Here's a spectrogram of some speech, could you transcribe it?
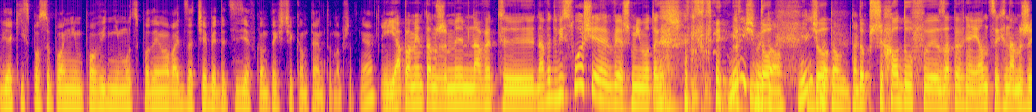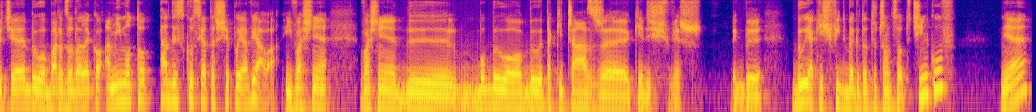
w jaki sposób oni powinni móc podejmować za ciebie decyzje w kontekście kontentu na przykład, nie? Ja pamiętam, że my nawet, y, nawet w Wisłosie, wiesz, mimo tego, że tutaj Mieliśmy do, to, mieliśmy do, to, tak, do przychodów y, zapewniających nam życie było bardzo daleko, a mimo to ta dyskusja też się pojawiała. I właśnie, właśnie y, bo było, był taki czas, że kiedyś, wiesz, jakby był jakiś feedback dotyczący odcinków, nie?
